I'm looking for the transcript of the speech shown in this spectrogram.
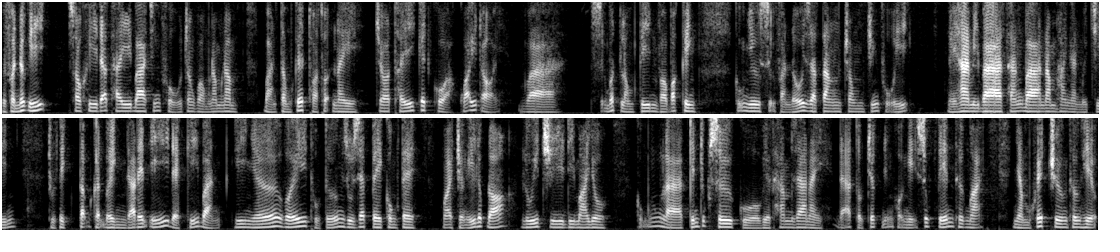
Về phần nước Ý, sau khi đã thay ba chính phủ trong vòng 5 năm, bản tổng kết thỏa thuận này cho thấy kết quả quá ít ỏi và sự mất lòng tin vào Bắc Kinh cũng như sự phản đối gia tăng trong chính phủ Ý. Ngày 23 tháng 3 năm 2019, Chủ tịch Tập Cận Bình đã đến Ý để ký bản ghi nhớ với Thủ tướng Giuseppe Conte. Ngoại trưởng Ý lúc đó, Luigi Di Maio, cũng là kiến trúc sư của việc tham gia này, đã tổ chức những hội nghị xúc tiến thương mại nhằm khuyết trương thương hiệu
